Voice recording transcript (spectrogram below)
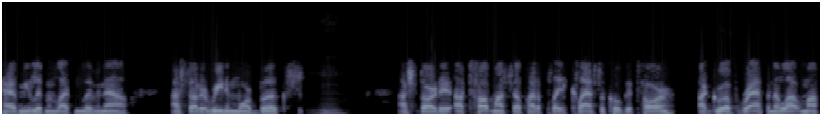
had me living life I'm living now. I started reading more books. Mm-hmm. I started, I taught myself how to play classical guitar. I grew up rapping a lot with my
